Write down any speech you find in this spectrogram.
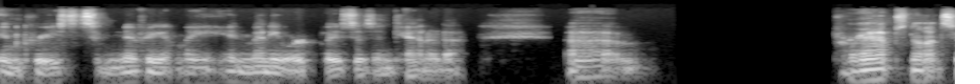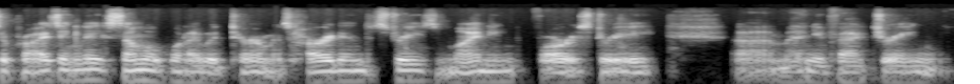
increased significantly in many workplaces in Canada. Um, perhaps not surprisingly, some of what I would term as hard industries, mining, forestry, uh, manufacturing,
